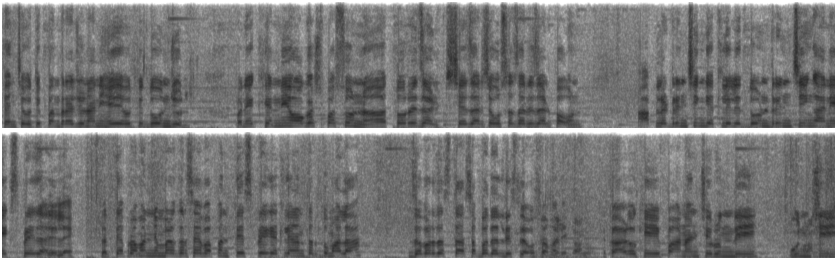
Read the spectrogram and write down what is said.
त्यांची होती पंधरा जून आणि हे होती दोन जून. पण एक ह्यांनी ऑगस्टपासून तो रिझल्ट शेजारच्या ऊसाचा रिझल्ट पाहून आपलं ड्रिंचिंग घेतलेले दोन ड्रिंचिंग आणि एक स्प्रे झालेला आहे. तर त्याप्रमाणे निंबाळकर साहेब आपण ते स्प्रे घेतल्यानंतर तुम्हाला जबरदस्त असा बदल दिसला ऊसामध्ये. काळोखी पानांची रुंदी उंची.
